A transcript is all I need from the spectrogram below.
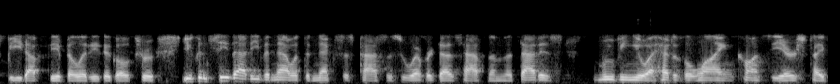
speed up the ability to go through. You can see that even now with the Nexus passes, whoever does have them, that that is moving you ahead of the line concierge type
